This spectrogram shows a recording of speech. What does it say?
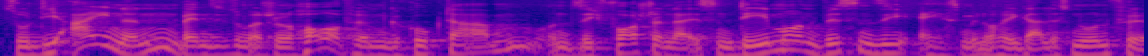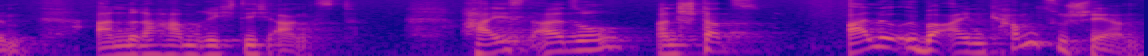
So, die einen, wenn sie zum Beispiel einen Horrorfilm geguckt haben und sich vorstellen, da ist ein Dämon, wissen sie, ey, ist mir doch egal, ist nur ein Film. Andere haben richtig Angst. Heißt also, anstatt alle über einen Kamm zu scheren,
